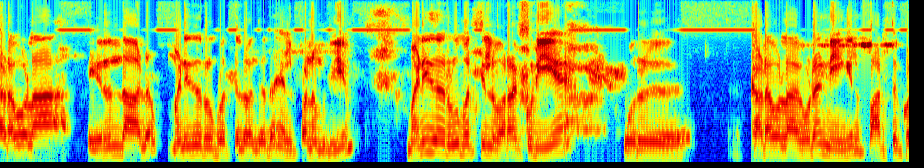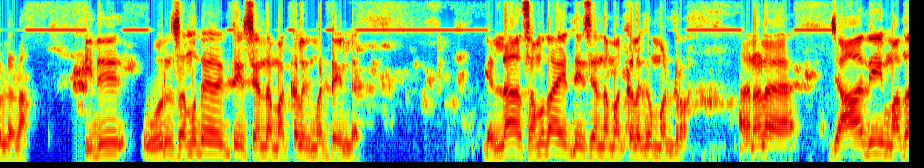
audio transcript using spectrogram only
கடவுளா இருந்தாலும் மனித ரூபத்தில் வந்து தான் ஹெல்ப் பண்ண முடியும். மனித ரூபத்தில் வரக்கூடிய ஒரு கடவுளாக கூட நீங்கள் பார்த்து கொள்ளலாம். இது ஒரு சமுதாயத்தை சேர்ந்த மக்களுக்கு மட்டும் இல்லை. எல்லா சமுதாயத்தை சேர்ந்த மக்களுக்கும் பண்றோம். அதனால ஜாதி மத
